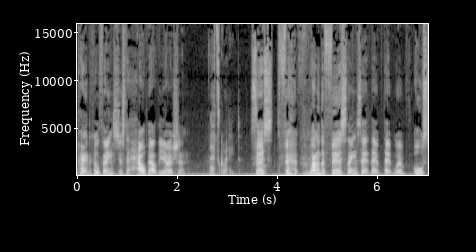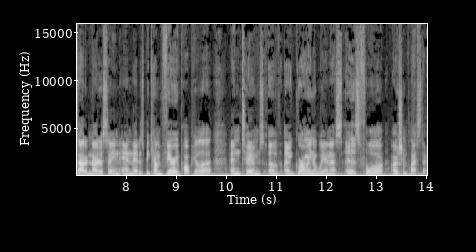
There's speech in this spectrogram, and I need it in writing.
practical things just to help out the ocean. That's great. So- First, one of the first things that, that, that we've all started noticing and that has become very popular in terms of a growing awareness is for ocean plastic.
